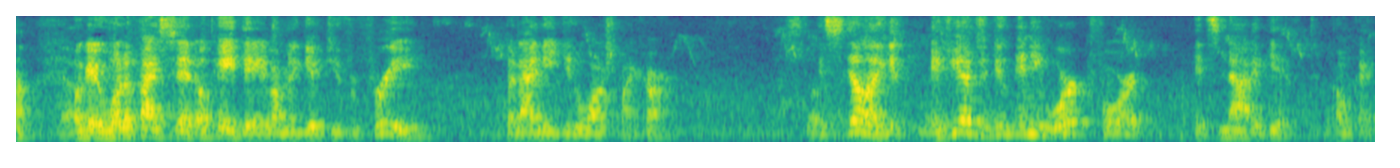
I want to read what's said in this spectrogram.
Okay, what if I said, okay, Dave, I'm going to give it to you for free, but I need you to wash my car? It's still not a gift. If you have to do any work for it, it's not a gift. Okay.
